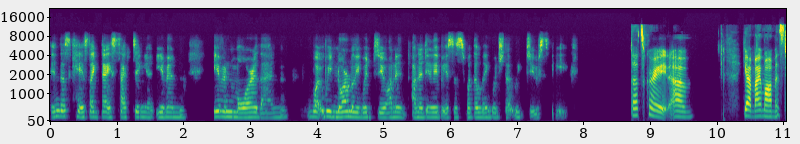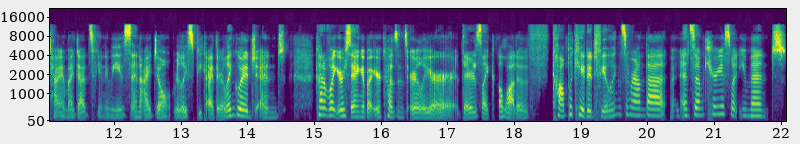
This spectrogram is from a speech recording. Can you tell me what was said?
in this case like dissecting it even even more than what we normally would do on a on a daily basis with the language that we do speak. That's great. Um, yeah, my mom is Thai and my dad's Vietnamese, and I don't really speak either language. And kind of what you're saying about your cousins earlier, there's like a lot of complicated feelings around that. And so I'm curious what you meant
